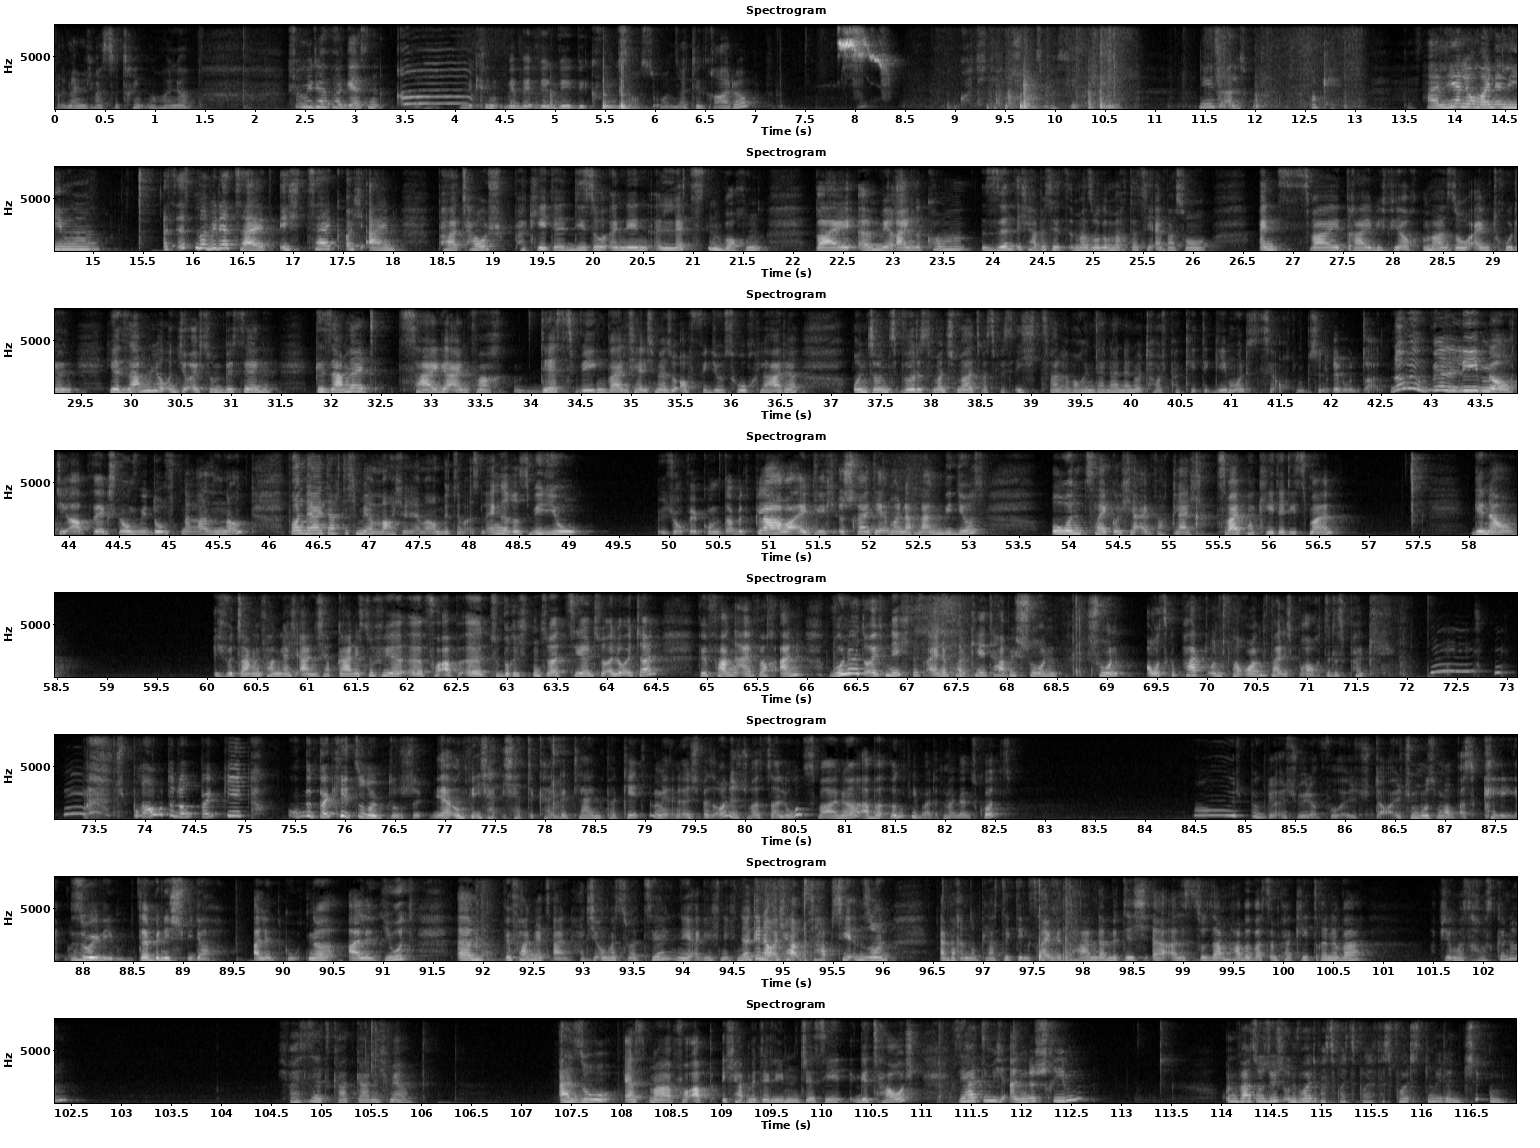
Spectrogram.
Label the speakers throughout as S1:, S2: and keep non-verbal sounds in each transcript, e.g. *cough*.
S1: ich wollte eigentlich was zu trinken. Ne? Schon wieder vergessen. Ah, wir kriegen, wir, wir, wir, wir, kriegen es auch so. Seid ihr gerade? Oh Gott, ich dachte schon, was passiert. Nee. ist alles gut. Okay. Hallo, meine Lieben. Es ist mal wieder Zeit. Ich zeige euch ein paar Tauschpakete, die so in den letzten Wochen bei äh, mir reingekommen sind. Ich habe es jetzt immer so gemacht, dass ich einfach so eins, zwei, drei, wie viel auch immer, so ein Trudeln hier sammle und ihr euch so ein bisschen gesammelt zeige, einfach deswegen, weil ich ja nicht mehr so oft Videos hochlade. Und sonst würde es manchmal, was weiß ich, zwei, drei Wochen hintereinander nur Tauschpakete geben. Und es ist ja auch so ein bisschen redundant. Ne? Wir, wir, lieben ja auch die Abwechslung wie Duftnasen. Ne? Von daher dachte ich mir, mache ich euch immer ein bisschen was längeres Video. Ich hoffe, ihr kommt damit klar. Aber eigentlich schreit ihr immer nach langen Videos und zeige euch hier einfach gleich zwei Pakete diesmal. Genau. Ich würde sagen, wir fangen gleich an. Ich habe gar nicht so viel äh, vorab äh, zu berichten, zu erzählen, zu erläutern. Wir fangen einfach an. Wundert euch nicht, das eine Paket habe ich schon, schon ausgepackt und verräumt, weil ich brauchte das Paket. *laughs* ich brauchte das Paket, um das Paket zurückzuschicken. Ja, irgendwie, ich, ich hatte keine kleinen Pakete mehr. Ne? Ich weiß auch nicht, was da los war, ne? aber irgendwie war das mal ganz kurz ich bin gleich wieder für euch da. Ich muss mal was klären. So, ihr Lieben, da bin ich wieder. Alles gut, ne? Alles gut. Ähm, wir fangen jetzt an. Hatte ich irgendwas zu erzählen? Nee, eigentlich nicht, ne? Genau, ich habe es hier in so ein, einfach in so ein Plastikdings reingetan, damit ich äh, alles zusammen habe, was im Paket drin war. Habe ich irgendwas rausgenommen? Ich weiß es jetzt gerade gar nicht mehr. Also, erstmal vorab, ich habe mit der lieben Jessie getauscht. Sie hatte mich angeschrieben und war so süß und wollte, was, was, was wolltest du mir denn schicken?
